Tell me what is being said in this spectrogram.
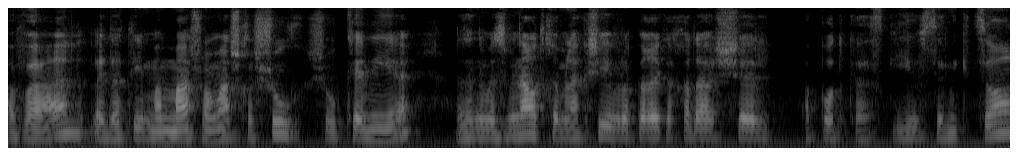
אבל לדעתי ממש ממש חשוב שהוא כן יהיה. אז אני מזמינה אתכם להקשיב לפרק החדש של הפודקאסט גיוס המקצוע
